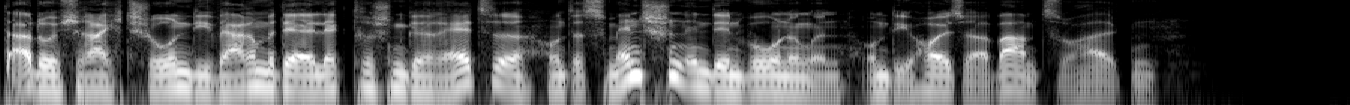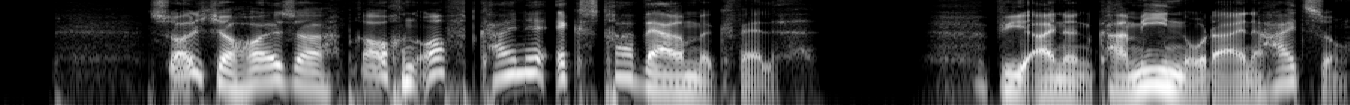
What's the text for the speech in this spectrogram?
Dadurch reicht schon die Wärme der elektrischen Geräte und des Menschen in den Wohnungen, um die Häuser warm zu halten. Solche Häuser brauchen oft keine extra Wärmequelle, wie einen Kamin oder eine Heizung.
